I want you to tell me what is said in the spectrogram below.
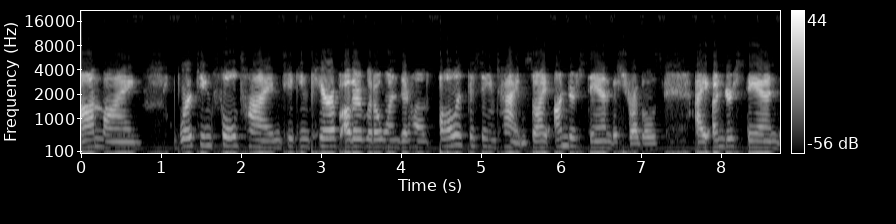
online, working full time, taking care of other little ones at home, all at the same time. So I understand the struggles. I understand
